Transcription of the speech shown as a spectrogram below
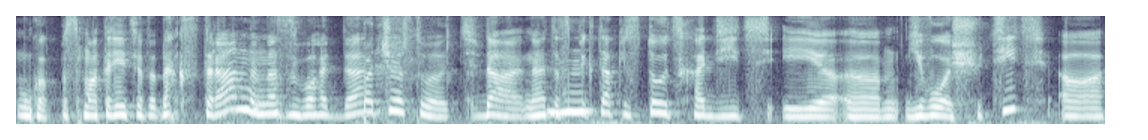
ну как посмотреть это так странно назвать, да? Почувствовать. Да, на этот mm спектакль стоит сходить и э, его ощутить. Э,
